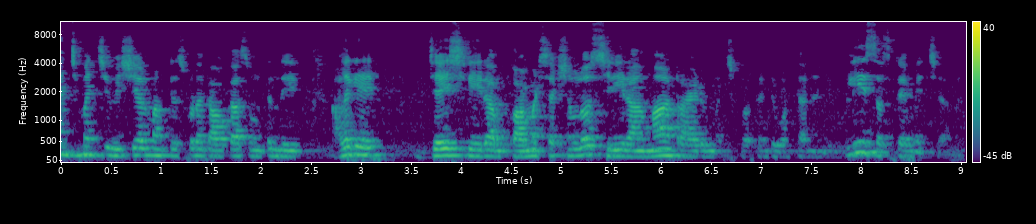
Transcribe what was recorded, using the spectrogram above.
మంచి మంచి విషయాలు మనం తెలుసుకోవడానికి అవకాశం ఉంటుంది. అలాగే జై శ్రీరామ్ కామెంట్ సెక్షన్‌లో శ్రీరామ అని రాయడం మర్చిపోకండి. ఉంటానండి. ప్లీజ్ సబ్స్క్రైబ్ మై ఛానల్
